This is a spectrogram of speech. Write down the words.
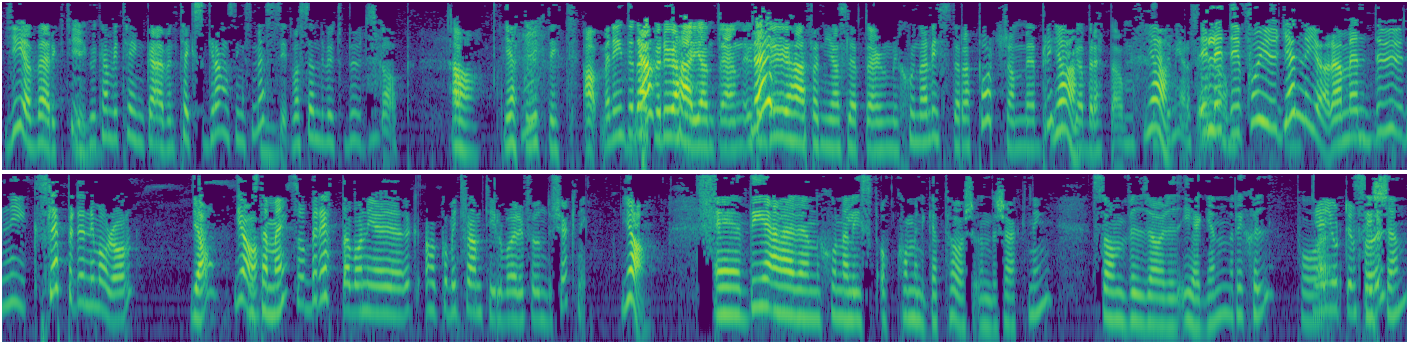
ge verktyg. Hur kan vi tänka även textgranskningsmässigt? Vad sänder vi ut för budskap? Ja, jätteviktigt. Ja, men det är inte därför du är här egentligen, utan du är här för att ni har släppt en journalistrapport som Britt Ja. ska berätta om. Ja. Eller om. det får ju Jenny göra, men du, ni släpper den imorgon. Ja, Ja, det stämmer. så berätta vad ni har kommit fram till, vad är det för undersökning? Ja. Eh, det är en journalist och kommunikatörsundersökning som vi gör i egen regi på Ni har gjort den förr?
